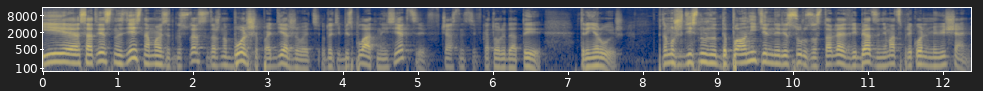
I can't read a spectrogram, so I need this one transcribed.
И, соответственно, здесь, на мой взгляд, государство должно больше поддерживать вот эти бесплатные секции, в частности, в которые, да, ты тренируешь. Потому что здесь нужно дополнительный ресурс заставлять ребят заниматься прикольными вещами.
